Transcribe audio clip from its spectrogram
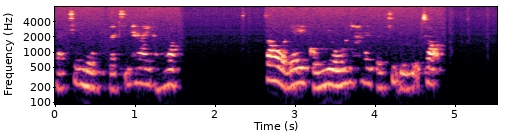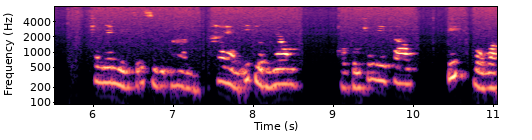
giá trị 1, giá trị 2 đóng ngoặc. Sau ở đây có nhiều hơn hai giá trị để lựa chọn. Cho nên mình sẽ sử dụng hàm hai hàm ít lần nhau. Có cấu trúc như sau. Ít mở ngoặc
